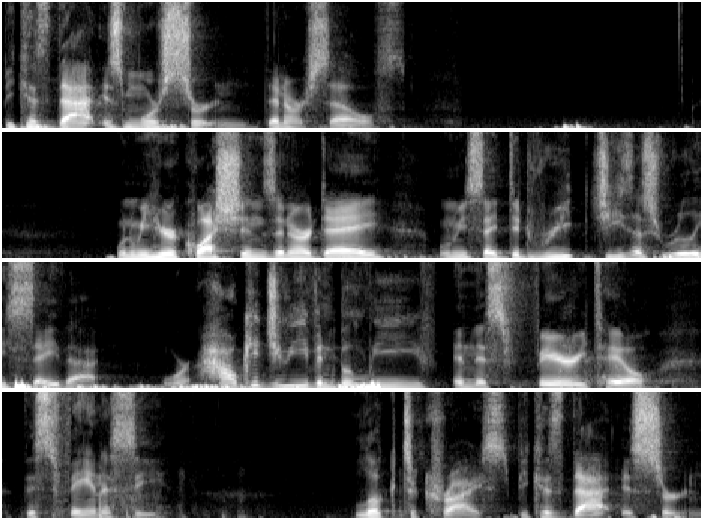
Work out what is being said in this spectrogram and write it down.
because that is more certain than ourselves. When we hear questions in our day, when we say, Did re- Jesus really say that? Or how could you even believe in this fairy tale, this fantasy? Look to Christ because that is certain.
